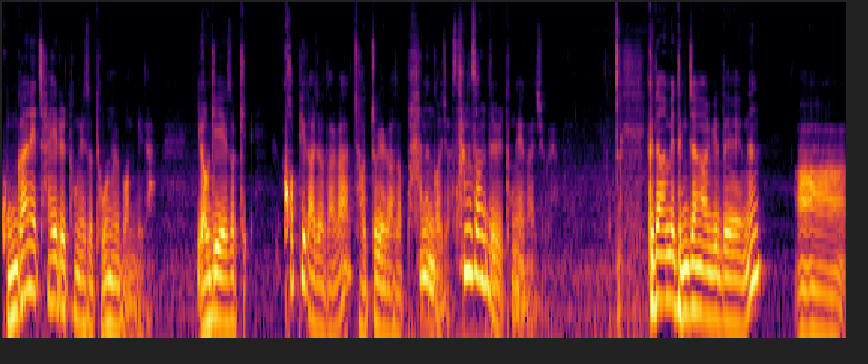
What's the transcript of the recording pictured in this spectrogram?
공간의 차이를 통해서 돈을 법니다. 여기에서 게- 커피 가져다가 저쪽에 가서 파는 거죠. 상선들 통해 가지고요. 그 다음에 등장하게 되는 아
